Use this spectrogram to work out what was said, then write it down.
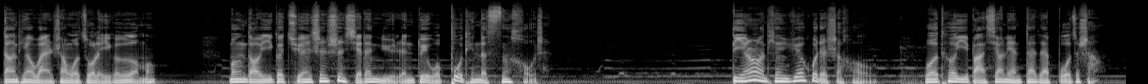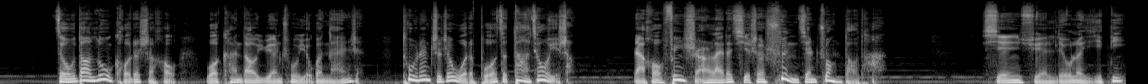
当天晚上，我做了一个噩梦，梦到一个全身是血的女人对我不停的嘶吼着。第二天约会的时候，我特意把项链戴在脖子上。走到路口的时候，我看到远处有个男人突然指着我的脖子大叫一声，然后飞驶而来的汽车瞬间撞倒他，鲜血流了一地。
